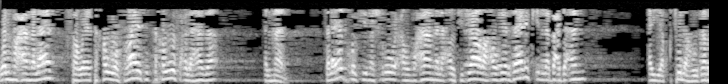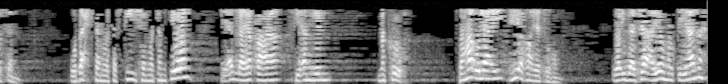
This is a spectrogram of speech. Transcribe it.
والمعاملات فهو يتخوف غاية التخوف على هذا المال. فلا يدخل في مشروع أو معاملة أو تجارة أو غير ذلك إلا بعد أن أن يقتله درسا وبحثا وتفتيشا وتنكيرا لئلا يقع في أمر مكروه. فهؤلاء هي غايتهم. وإذا جاء يوم القيامة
